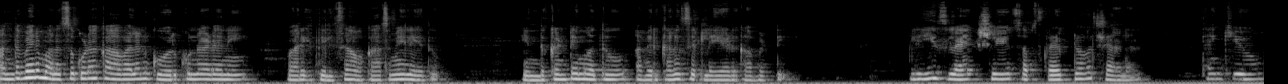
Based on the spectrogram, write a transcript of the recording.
అందమైన మనసు కూడా కావాలని కోరుకున్నాడని వారికి తెలిసే అవకాశమే లేదు. ఎందుకంటే మధు అమెరికాలో సెటిల్ అయ్యాడు కాబట్టి. Please like share subscribe to our channel. Thank you.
